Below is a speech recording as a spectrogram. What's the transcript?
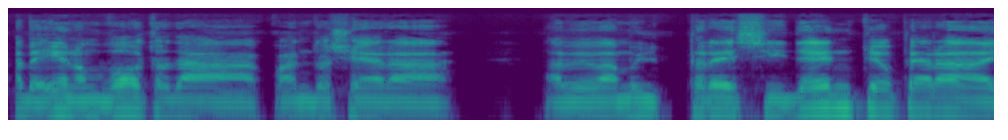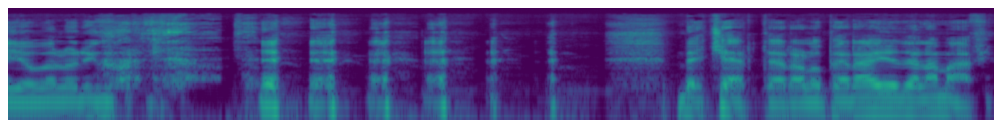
Vabbè, io non voto da quando c'era, avevamo il presidente operaio, ve lo ricordate? Beh, certo, era l'operaio della mafia.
